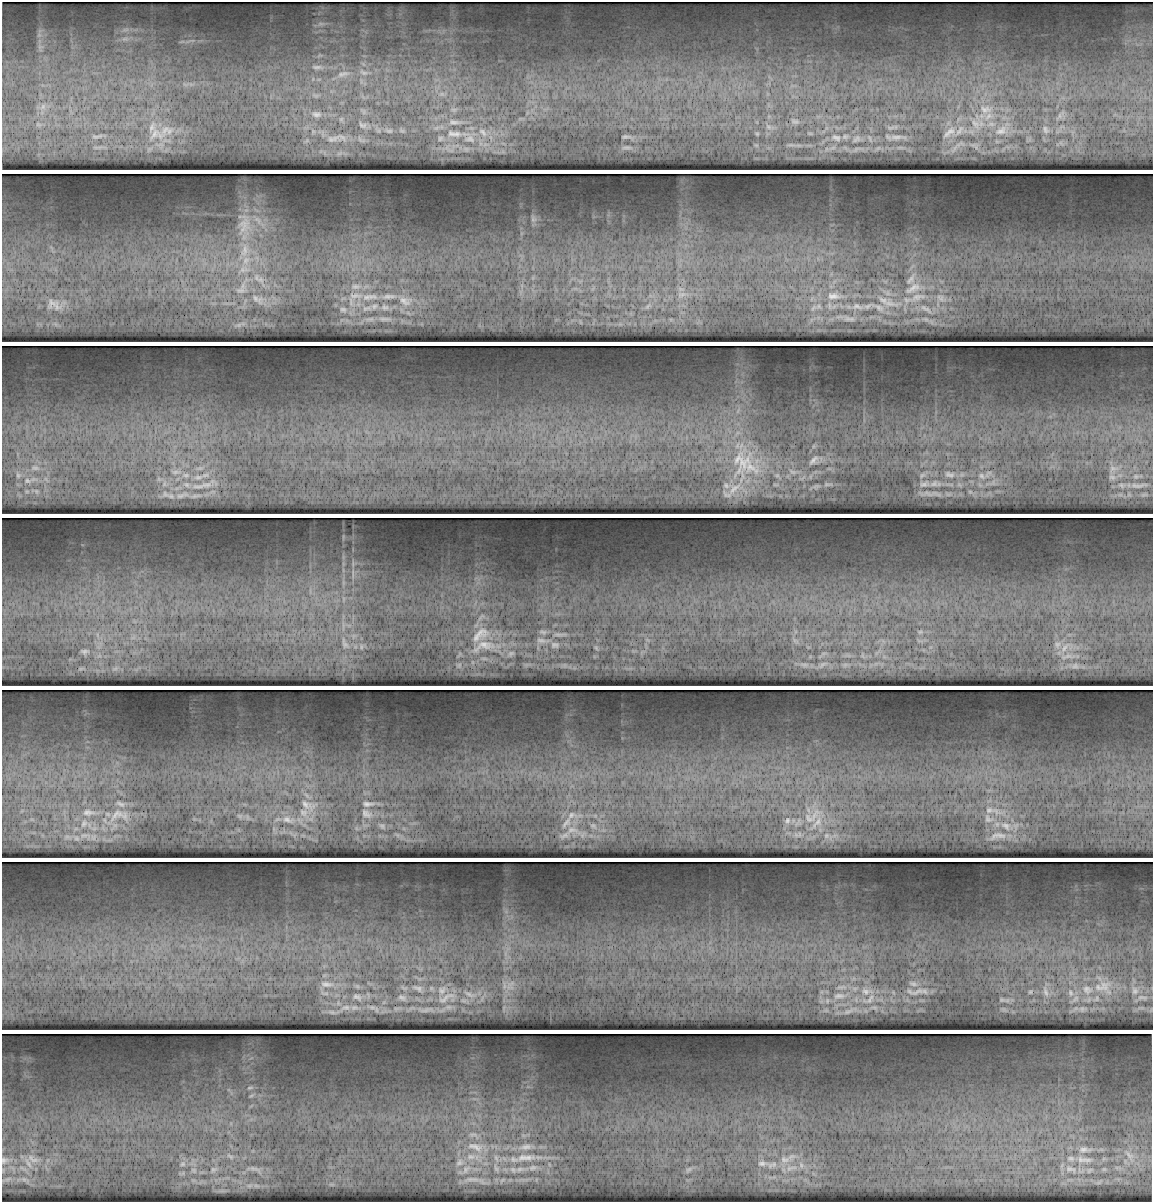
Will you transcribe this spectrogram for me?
બહુ હેલ્પિંગ પોતાની ભૂલનો સ્વીકાર કરવો એટલે. બધા જોશે પણ નહીં. તો જે પક્ષમાં જે હું જે તો ભૂલ કબૂલ કરે એ બેન જ ને આ બેન કોઈ પક્ષમાં છે ના કરે ને. હું તો દાદાને યાદ થાય છે હા, હું તો કાલે ભૂલો થઈ ગયો ચા ગઈ બાજુ પછી નથી પછી મહિનો જોડે ના સમજે છે, હવે ના સમજે? બહુ ભૂલ થાય તો શું કરે? કમિટી બધી. Dismiss કરે. એટલા પછી દાદાની જ્યાં સુધી નથી રાખતા. તમને દૂધ દૂધ લેવું હોય ને, દાદા પડે નહીં. અને બીજા વિચારો આવે એ બહુ સારું એક આ ટેસ્ટી બી નહીં વિરજ વિચારો એટલે બધું કરે ને? ધનુવેરી આ નિરીદર્શન વિદ્યાને એમને કહ્યું કે બહેને કહ્યું છે કે હવે ફરી મળતા ફરી મળી નહીં આવશે જેથી રીતે અજ્ઞાન તમને બધા આવીશ બધું ખબર પડી ગઈ. બધા બાર નહીં થાય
